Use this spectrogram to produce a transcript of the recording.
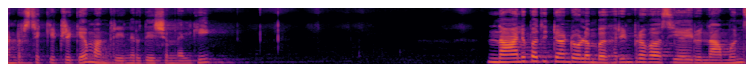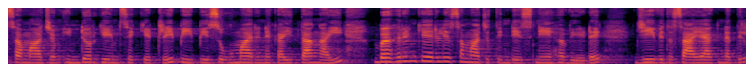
അണ്ടർ സെക്രട്ടറിക്ക് മന്ത്രി നിർദ്ദേശം നൽകി. നാല് പതിറ്റാണ്ടോളം ബഹ്റിൻ പ്രവാസിയായിരുന്ന മുൻ Samajam indoor game secretary P P സുകുമാരന് കൈത്താങ്ങായി ബഹ്റിൻ കേരളീയ സമാജത്തിന്റെ സ്നേഹവീട് ജീവിത സായാഹ്നത്തിൽ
